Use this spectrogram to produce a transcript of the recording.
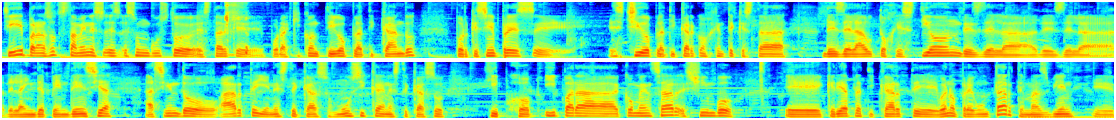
Sí, para nosotros también es, es- es un gusto estar que, por aquí contigo platicando, porque siempre es, eh, es chido platicar con gente que está desde la autogestión, desde la, desde la, de la independencia, haciendo arte y en este caso música, en este caso hip hop. Y para comenzar, Shimbo, eh, quería platicarte, bueno, preguntarte más bien, eh,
